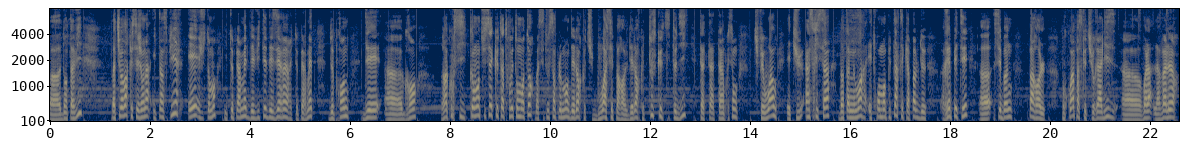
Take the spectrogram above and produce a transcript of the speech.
euh, dans ta vie, bah, tu vas voir que ces gens-là, ils t'inspirent et justement, ils te permettent d'éviter des erreurs, ils te permettent de prendre des euh, grands raccourcis. Comment tu sais que tu as trouvé ton mentor? Bah, C'est tout simplement dès lors que tu bois ses paroles, dès lors que tout ce que tu te dis, tu as, l'impression, tu fais waouh et tu inscris ça dans ta mémoire et trois mois plus tard, tu es capable de répéter ces bonnes paroles. Pourquoi? Parce que tu réalises euh, voilà, la valeur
